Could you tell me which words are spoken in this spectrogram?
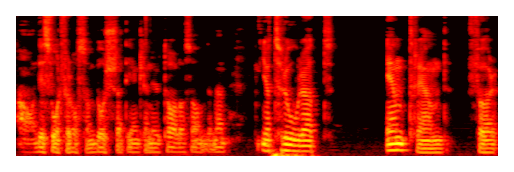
Ja, det är svårt för oss som börs att egentligen uttala oss om det men jag tror att en trend för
